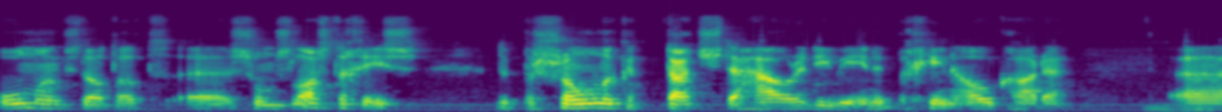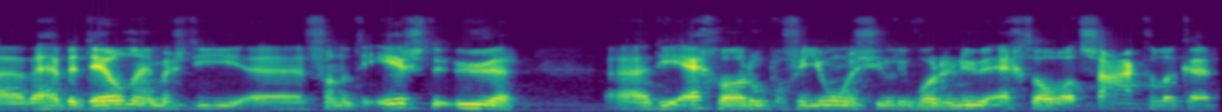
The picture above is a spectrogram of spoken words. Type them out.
ondanks dat dat soms lastig is, de persoonlijke touch te houden die we in het begin ook hadden. Mhm. we hebben deelnemers die van het eerste uur, die echt wel roepen van jongens, jullie worden nu echt wel wat zakelijker.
